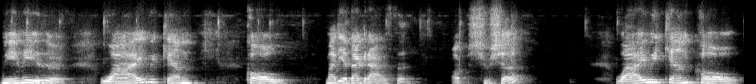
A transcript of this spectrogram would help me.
Me neither. Why we can call Maria da Graça of Xuxa? Why we can call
